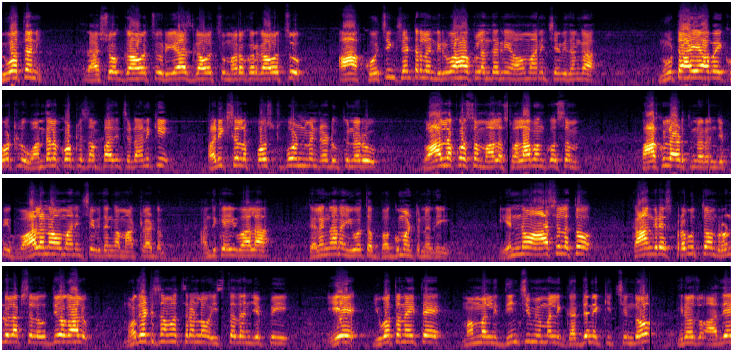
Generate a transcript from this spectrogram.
యువతని అశోక్ కావచ్చు రియాజ్ కావచ్చు మరొకరు కావచ్చు ఆ కోచింగ్ సెంటర్ల నిర్వాహకులందరినీ అవమానించే విధంగా నూట యాభై కోట్లు వందల కోట్లు సంపాదించడానికి పరీక్షల పోస్ట్ పోన్మెంట్ అడుగుతున్నారు. వాళ్ళ కోసం వాళ్ళ స్వలాభం కోసం పాకులాడుతున్నారని చెప్పి వాళ్ళను అవమానించే విధంగా మాట్లాడడం. అందుకే ఇవాళ తెలంగాణ యువత బగ్గుమంటున్నది. ఎన్నో ఆశలతో కాంగ్రెస్ ప్రభుత్వం రెండు లక్షల ఉద్యోగాలు మొదటి సంవత్సరంలో ఇస్తుందని చెప్పి ఏ యువతనైతే మమ్మల్ని దించి మిమ్మల్ని గద్దెనెక్కిచ్చిందో ఈరోజు అదే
